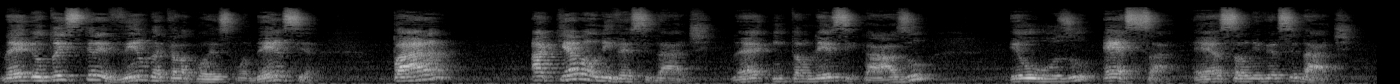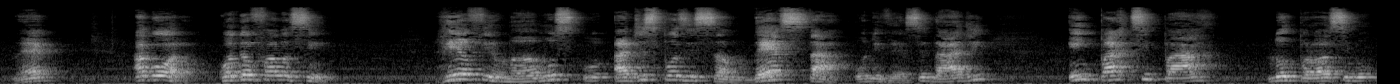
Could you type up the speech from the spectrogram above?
Né? Eu estou escrevendo aquela correspondência para aquela universidade. Né? Então, nesse caso, eu uso essa, essa universidade. Né? Agora, quando eu falo assim, reafirmamos a disposição desta universidade em participar no próximo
